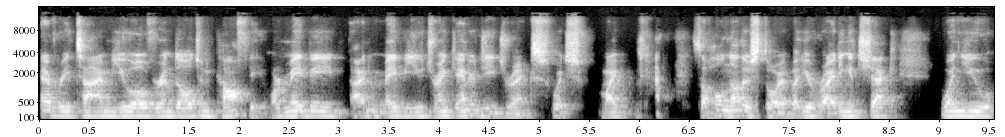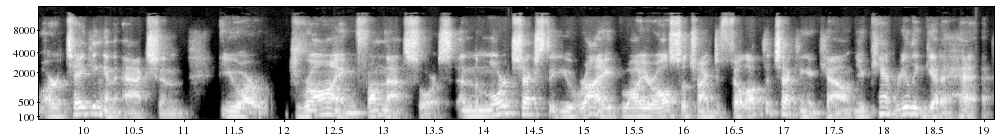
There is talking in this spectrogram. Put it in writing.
every time you overindulge in coffee, or maybe I maybe you drink energy drinks, which might it's a whole nother story, but you're writing a check. When you are taking an action, you are drawing from that source. And the more checks that you write while you're also trying to fill up the checking account, you can't really get ahead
